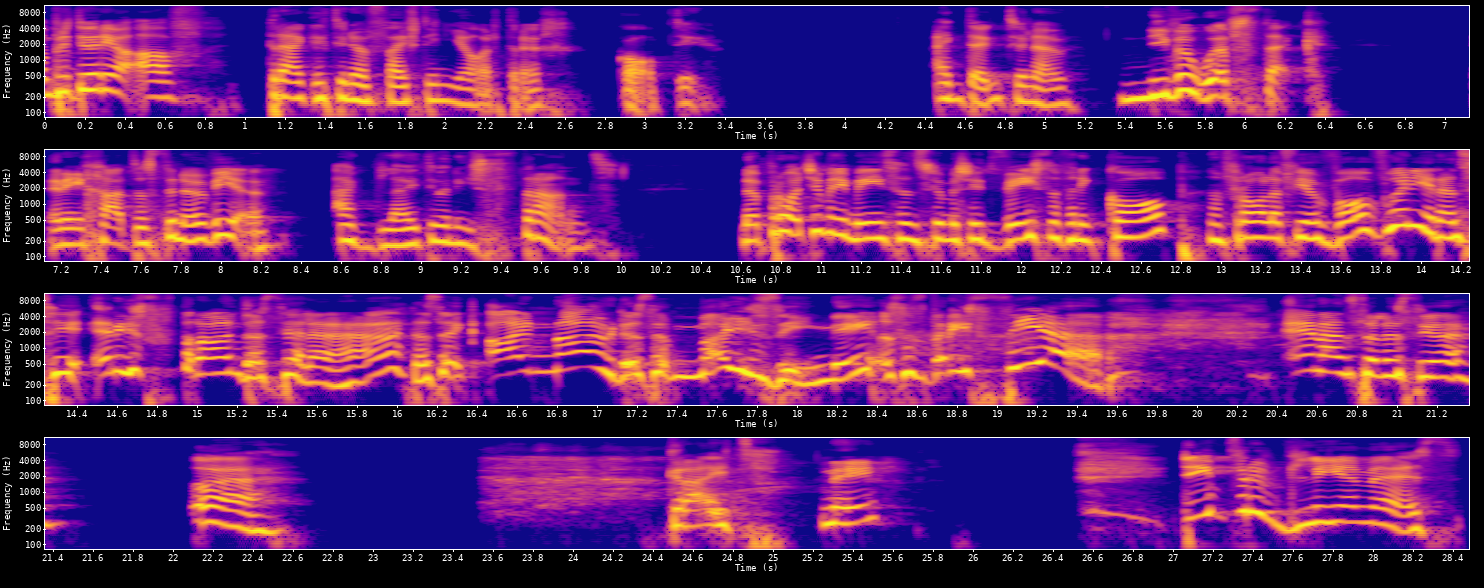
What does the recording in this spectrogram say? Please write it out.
Van Pretoria af trek ek toe nou 15 jaar terug Kaap toe. Ek dink toe nou nuwe hoofstuk. En ek gaan dit nou weer. Ek bly toe in die strand. Nou praat jy met die mense in Somerset West of in die Kaap, dan vra hulle vir jou, "Waar woon jy?" Dan sê jy, "In die strand." Dan sê hulle, "Hè?" Dan sê ek, "I know, this amazing, nee, dit is by die see." En dan sê hulle so, "O. Oh, great, nee." Die probleem is,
